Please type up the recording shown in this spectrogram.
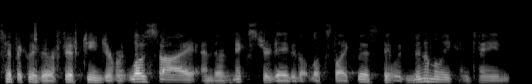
typically, there are 15 different loci, and they're mixture data that looks like this. They would minimally contain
